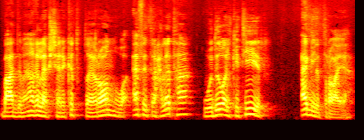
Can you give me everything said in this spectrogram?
بعد ما أغلب شركات الطيران وقفت رحلاتها ودول كتير أجلت راعيها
